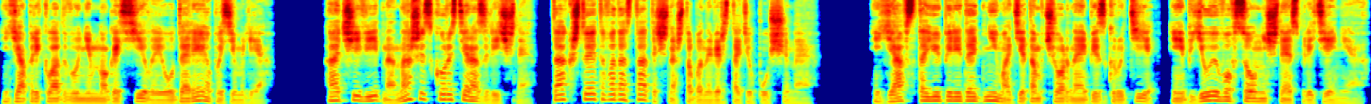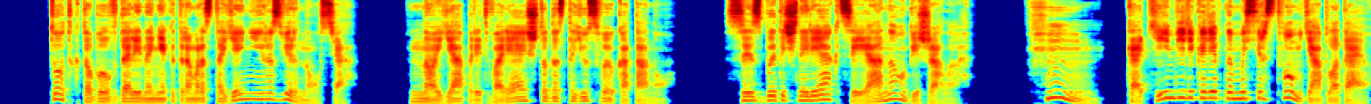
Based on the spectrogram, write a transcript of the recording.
Я прикладываю немного силы и ударяю по земле. Очевидно, наши скорости различны, так что этого достаточно, чтобы наверстать упущенное. Я встаю перед одним, одетым в черное без груди, и бью его в солнечное сплетение. Тот, кто был вдали на некотором расстоянии, развернулся. Но я притворяюсь, что достаю свою катану. С избыточной реакцией она убежала. Хм, каким великолепным мастерством я обладаю.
